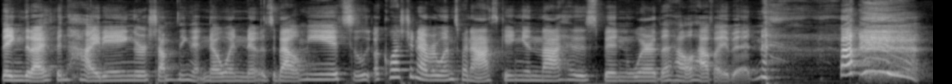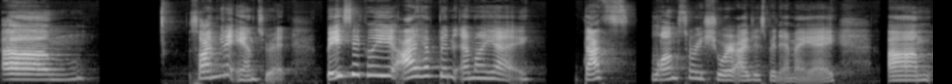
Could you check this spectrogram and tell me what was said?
thing that I've been hiding or something that no one knows about me. It's a question everyone's been asking, and that has been where the hell have I been? um, so I'm gonna answer it. Basically, I have been MIA. That's long story short, I've just been MIA. Um,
